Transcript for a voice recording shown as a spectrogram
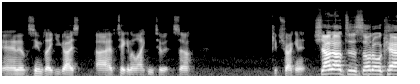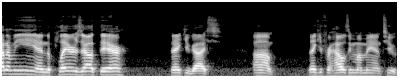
and it seems like you guys I have taken a liking to it. So keep striking it. Shout out to the Soto Academy and the players out there. Thank you guys. Um, thank you for housing my man too,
